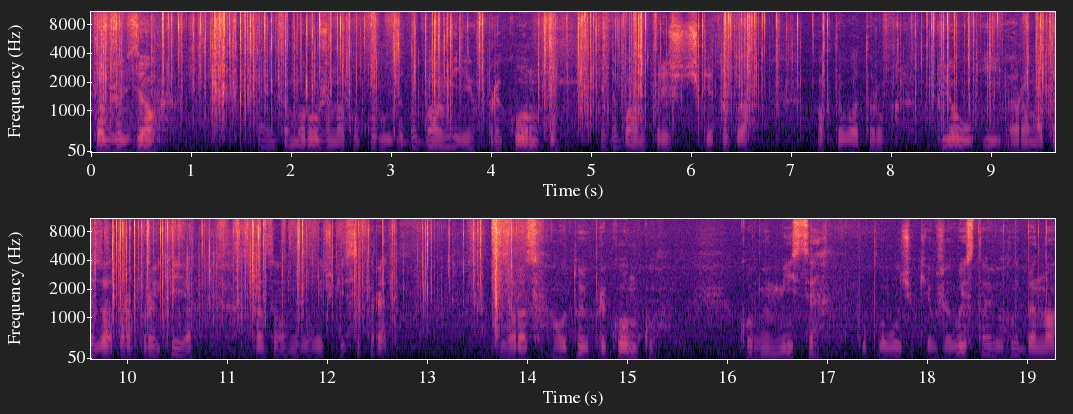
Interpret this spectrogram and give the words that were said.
Також взяв заморожена кукуруза, додав її в прикормку і додав трішечки туди активатору кльову і ароматизатора, про який я казав, невеличкий секрет. Зараз готую прикормку, кормим місце, поплавочок я вже виставив, глибина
